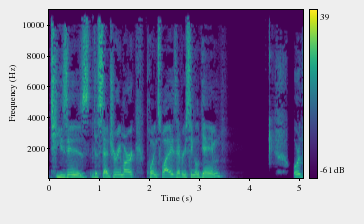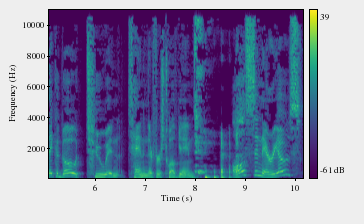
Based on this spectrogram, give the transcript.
teases the century mark points wise every single game. Or they could go two and 10 in their first 12 games. All scenarios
